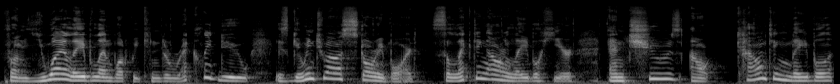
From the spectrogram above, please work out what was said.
from UI label and what we can directly do is go into our storyboard, selecting our label here and choose our counting label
